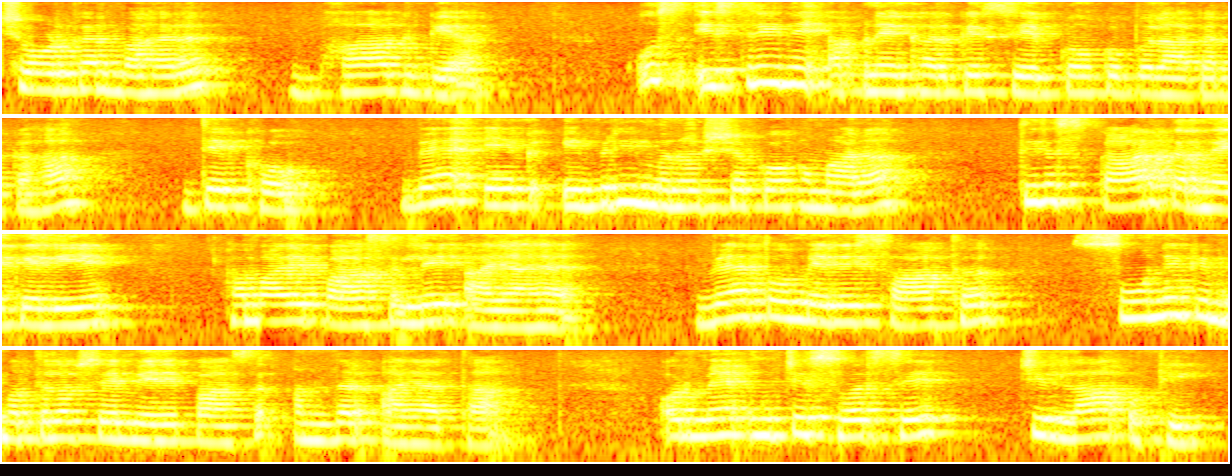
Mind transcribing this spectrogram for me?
छोड़कर बाहर भाग गया। उस स्त्री ने अपने घर के सेवकों को बुलाकर कहा, देखो, वह एक इबरी मनुष्य को हमारा तिरस्कार करने के लिए हमारे पास ले आया है। वह तो मेरे साथ सोने के मतलब से मेरे पास अंदर आया था और मैं ऊँचे स्वर से चिल्ला उठी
